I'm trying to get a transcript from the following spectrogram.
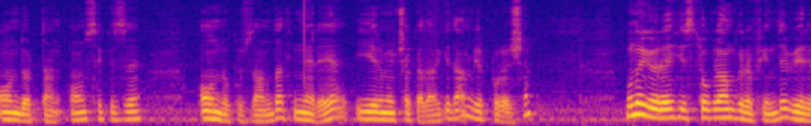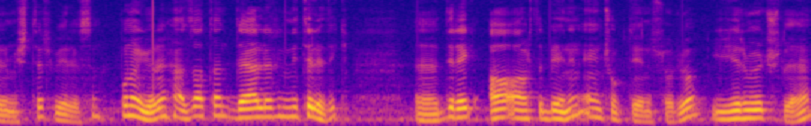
14'ten 18'e, 19'dan da nereye? 23'e kadar giden bir proje. Buna göre histogram grafiğinde verilmiştir. Verilsin. Buna göre zaten değerleri niteledik. Ee, direkt A artı B'nin en çok değerini soruyor. 23 ile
